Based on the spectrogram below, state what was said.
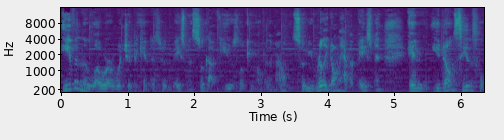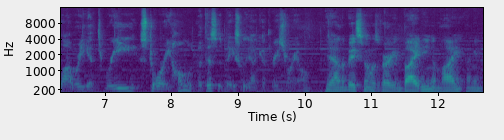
Even the lower, which would be considered the basement, still got views looking over the mountains. So you really don't have a basement, and you don't see this a lot where you get three story homes. But this is basically like a three story home. yeah. And the basement was very inviting and light. I mean,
